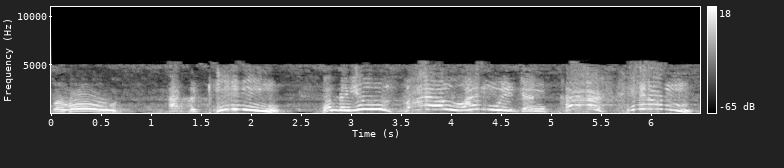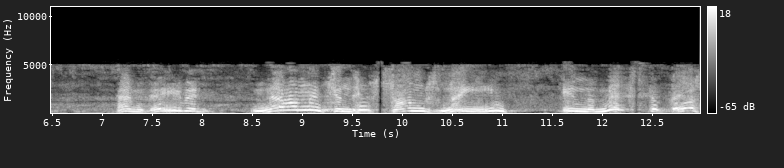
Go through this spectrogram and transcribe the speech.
the road at the king. And they used vile language and cursed him. And David never mentioned his son's name in the midst of this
